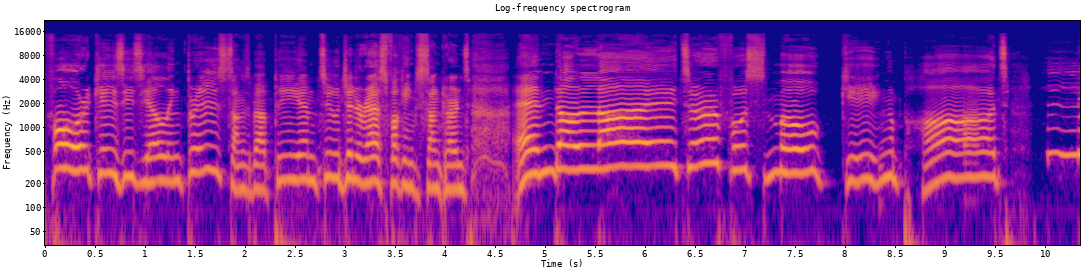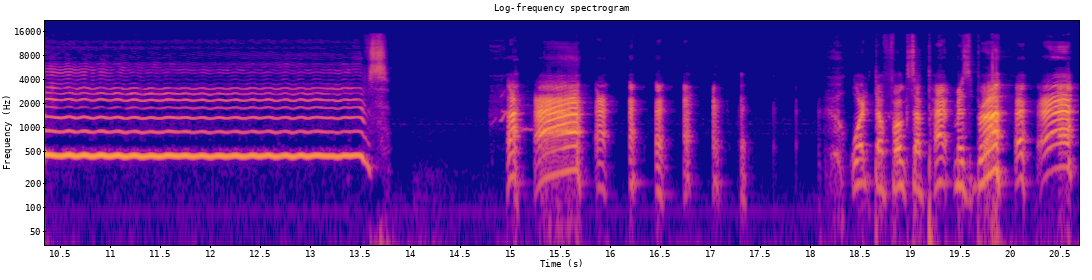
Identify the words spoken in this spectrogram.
four KZ's yelling three songs about PM2 ginger ass fucking sunkerns and a lighter for smoking pot leaves. what the fuck's a Patmos, bruh?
